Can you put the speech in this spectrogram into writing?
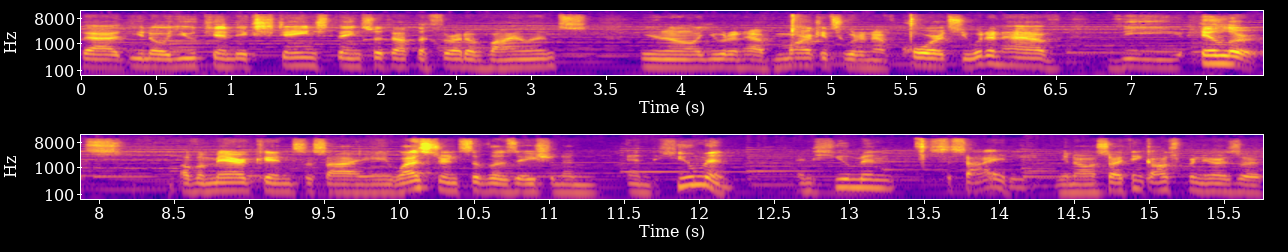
that you know you can exchange things without the threat of violence. You know, you wouldn't have markets, you wouldn't have courts, you wouldn't have the pillars of American society, Western civilization, and and human and human society. You know, so I think entrepreneurs are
